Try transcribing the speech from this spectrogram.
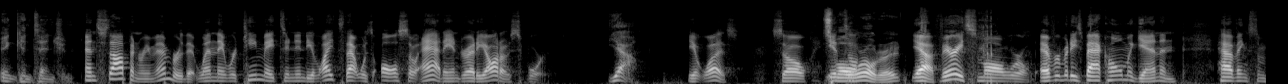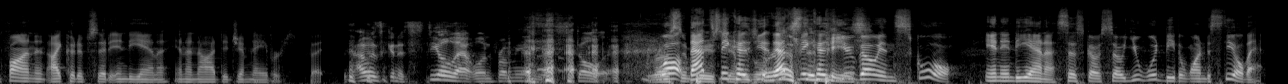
in contention. And stop and remember that when they were teammates in Indy Lights, that was also at Andretti Autosport. Yeah, It was. So it's Small a- world, right? Yeah, very small world. Everybody's back home again and having some fun. And I could have said Indiana in a nod to Jim Nabors, but I was gonna steal that one from you, and you stole it. well, in that's peace, Jimmy because you, that's Rest because you go in school in Indiana, Cisco. So you would be the one to steal that.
